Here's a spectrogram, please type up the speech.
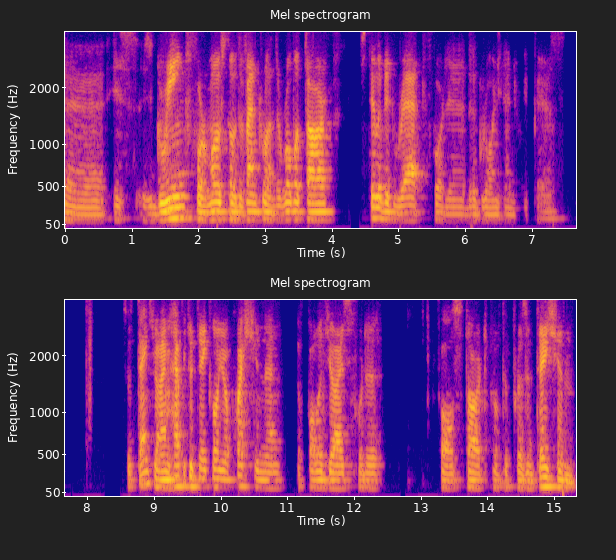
uh, is is green for most of the ventral and the Robotar, still a bit red for the the groin and repairs. So thank you. I'm happy to take all your question and apologize for the false start of the presentation.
